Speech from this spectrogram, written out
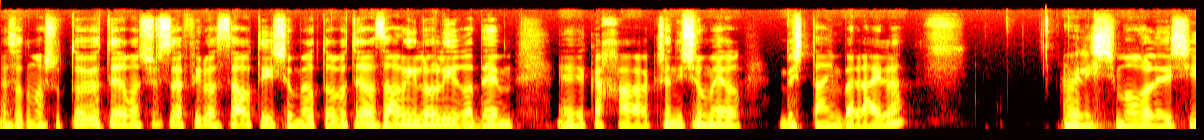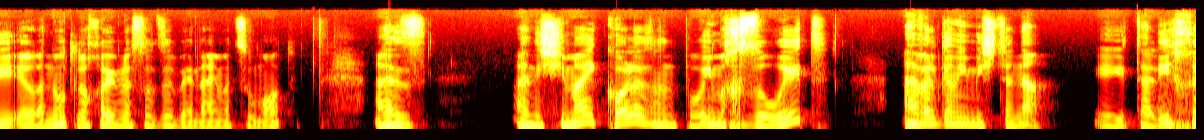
לעשות משהו טוב יותר, ואני חושב שזה אפילו עשה אותי שומר טוב יותר, עזר לי לא להירדם ככה כשאני שומר בשתיים בלילה, ולשמור על איזושהי ערנות, לא חייבים לעשות את זה בעיניים עצומות. אז הנשימה היא כל הזמן פה, היא מחזורית, אבל גם היא משתנה. היא תהליך uh,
